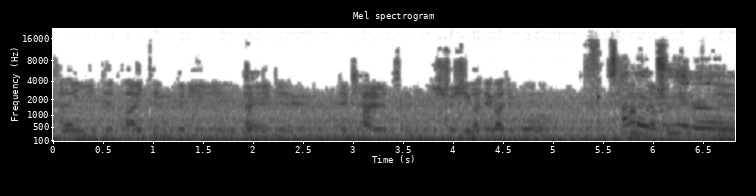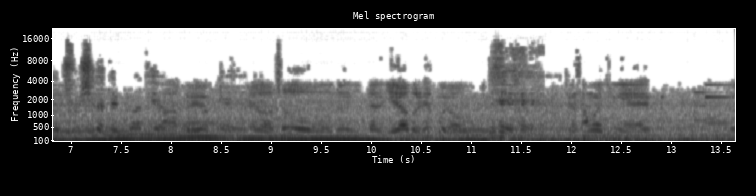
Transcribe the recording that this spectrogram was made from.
사장님이 이제 그 아이템들이 네. 이제, 이제 잘 지금 출시가 돼가지고. 3월 한번은- 중에는 네. 출시가 될 것 같아요. 아, 그래요? 예. 그래서 저는 일단 예약을 했고요. 예. 제가 3월 중에, 그,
